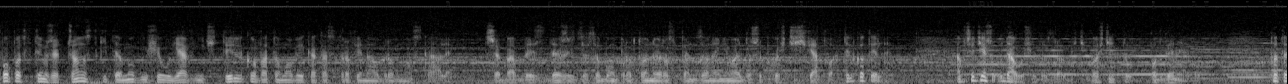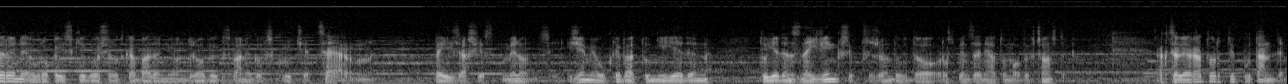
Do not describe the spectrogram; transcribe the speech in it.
Kłopot w tym, że cząstki te mogły się ujawnić tylko w atomowej katastrofie na ogromną skalę. Trzeba by zderzyć ze sobą protony rozpędzone niemal do szybkości światła. Tylko tyle. A przecież udało się to zrobić. Właśnie tu, pod Genewą. To tereny Europejskiego Ośrodka Badań Jądrowych, zwanego w skrócie CERN. Pejzaż jest mylący. Ziemia ukrywa tu nie jeden, tu jeden z największych przyrządów do rozpędzania atomowych cząstek. Akcelerator typu tandem.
